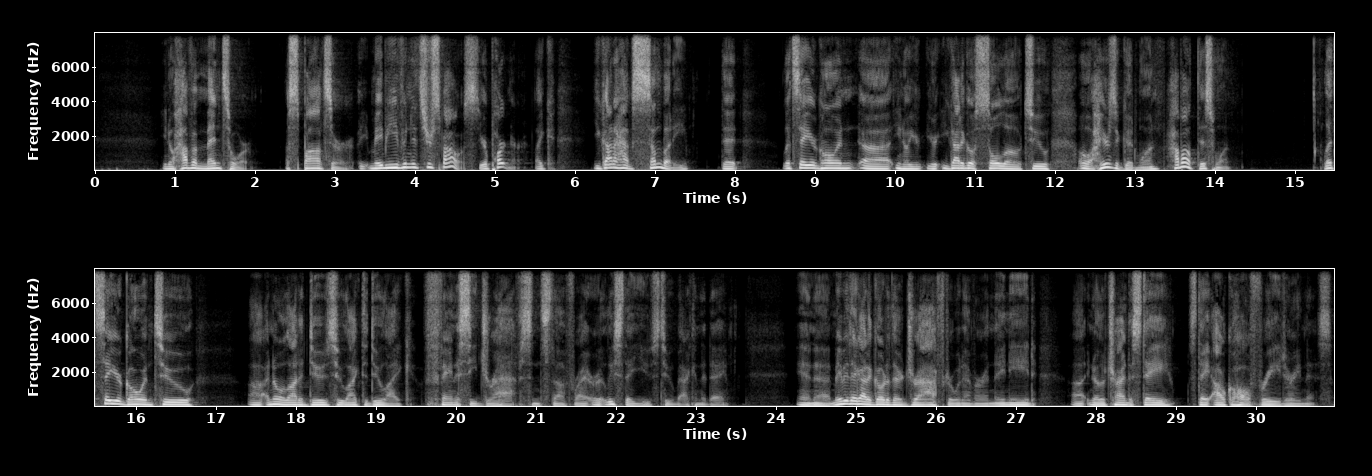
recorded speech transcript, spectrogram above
You know, have a mentor, a sponsor, maybe even it's your spouse, your partner. Like, you got to have somebody that let's say you're going, uh, you know, you're, you're, you got to go solo to, oh, here's a good one. How about this one? Let's say you're going to uh, I know a lot of dudes who like to do like fantasy drafts and stuff, right? Or at least they used to back in the day. And uh, maybe they got to go to their draft or whatever, and they need, uh, you know, they're trying to stay stay alcohol free during this.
